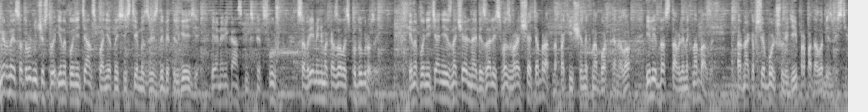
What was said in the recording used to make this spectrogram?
Мирное сотрудничество инопланетян с планетной системы звезды Бетельгейзе и американских спецслужб со временем оказалось под угрозой. Инопланетяне изначально обязались возвращать обратно похищенных на борт НЛО или доставленных на базы. Однако все больше людей пропадало без вести.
